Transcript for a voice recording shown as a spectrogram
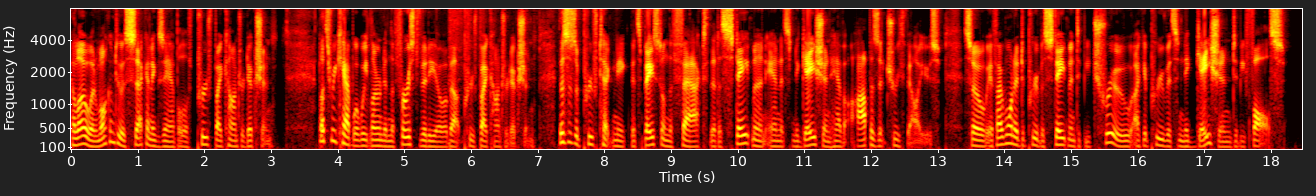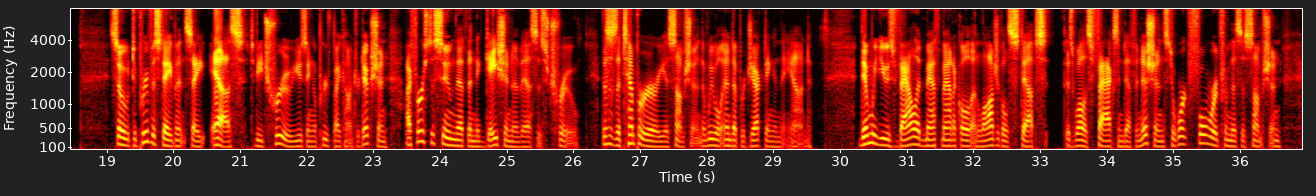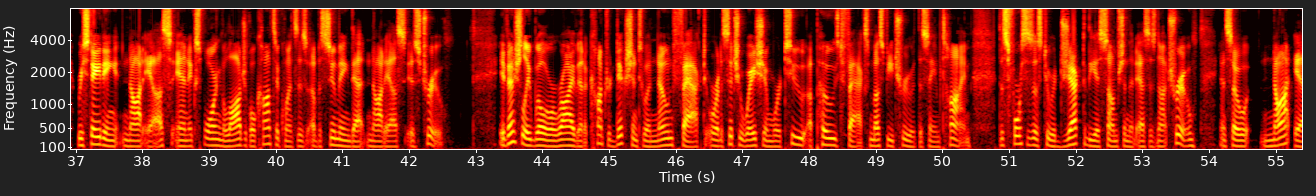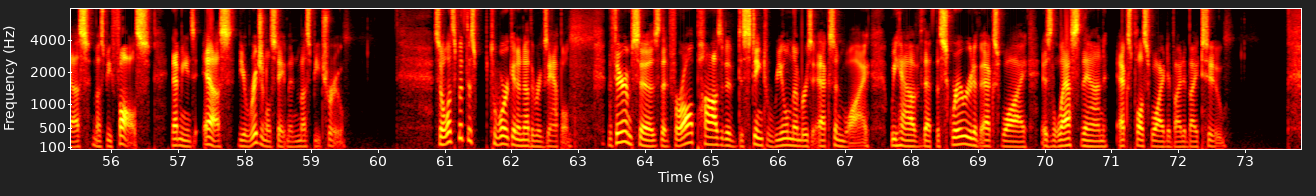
Hello and welcome to a second example of proof by contradiction. Let's recap what we learned in the first video about proof by contradiction. This is a proof technique that's based on the fact that a statement and its negation have opposite truth values. So if I wanted to prove a statement to be true, I could prove its negation to be false. So to prove a statement, say S, to be true using a proof by contradiction, I first assume that the negation of S is true. This is a temporary assumption that we will end up rejecting in the end. Then we use valid mathematical and logical steps, as well as facts and definitions, to work forward from this assumption, restating not S and exploring the logical consequences of assuming that not S is true. Eventually, we'll arrive at a contradiction to a known fact or at a situation where two opposed facts must be true at the same time. This forces us to reject the assumption that S is not true, and so not S must be false. That means S, the original statement, must be true. So let's put this to work in another example. The theorem says that for all positive distinct real numbers x and y, we have that the square root of xy is less than x plus y divided by 2.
